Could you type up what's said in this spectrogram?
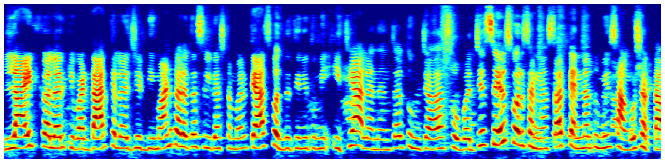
लाइट कलर किंवा डार्क कलर जे डिमांड करत असेल कस्टमर त्याच पद्धतीने तुम्ही इथे आल्यानंतर तुमच्यासोबत जे सेल्स पर्सन असतात त्यांना तुम्ही सांगू शकता.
